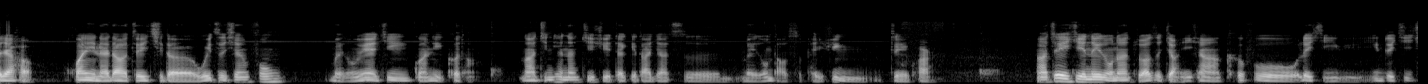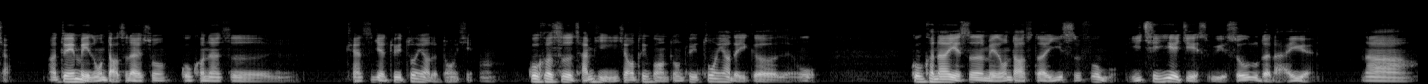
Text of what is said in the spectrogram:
大家好，欢迎来到这一期的微智先锋美容院经营管理课堂。那今天呢，继续带给大家是美容导师培训这一块儿。那这一节内容呢，主要是讲一下客户类型与应对技巧。啊，对于美容导师来说，顾客呢是全世界最重要的东西啊。顾客是产品营销推广中最重要的一个人物。顾客呢也是美容导师的衣食父母，一切业绩与收入的来源。那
